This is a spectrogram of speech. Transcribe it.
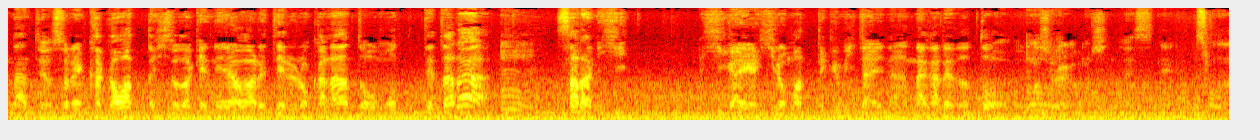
ん。なんていうのそれに関わった人だけ狙われてるのかなと思ってたら、うん。さらにひ被害が広まっていくみたいな流れだと面白いかもしれないですね、そうね、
